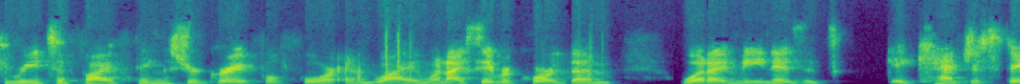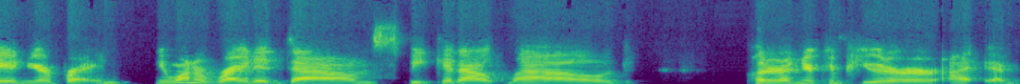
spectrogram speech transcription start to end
three to five things you're grateful for and why. When I say record them, what I mean is it's it can't just stay in your brain. You want to write it down, speak it out loud, put it on your computer, I,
